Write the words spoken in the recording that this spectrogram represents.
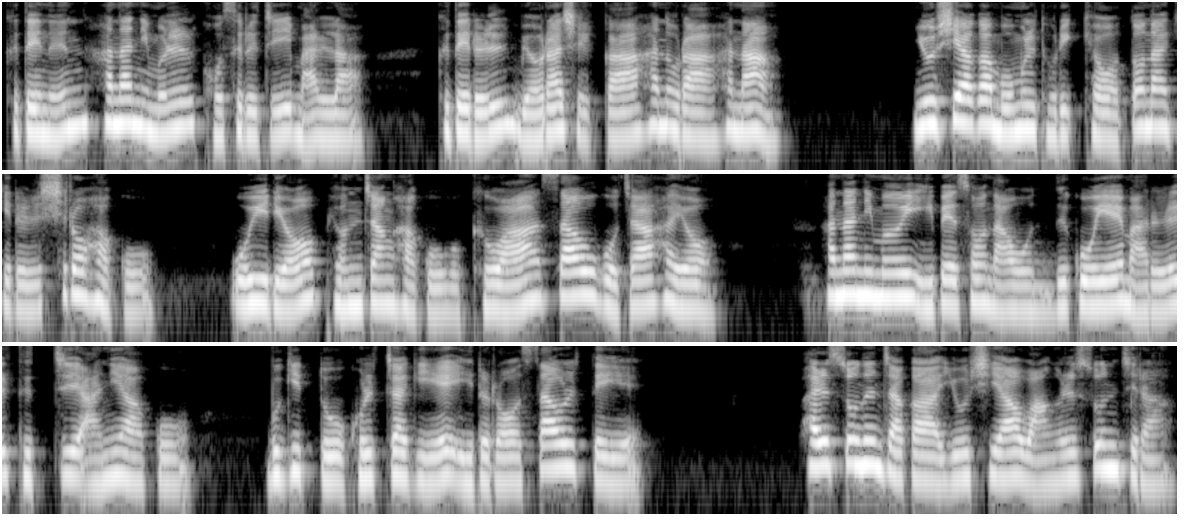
그대는 하나님을 거스르지 말라. 그대를 멸하실까 하노라 하나 요시아가 몸을 돌이켜 떠나기를 싫어하고 오히려 변장하고 그와 싸우고자 하여 하나님의 입에서 나온 느고의 말을 듣지 아니하고 무기또 골짜기에 이르러 싸울 때에 활 쏘는 자가 요시야 왕을 쏜지라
